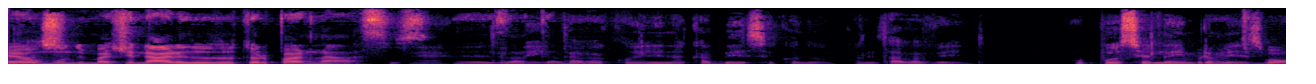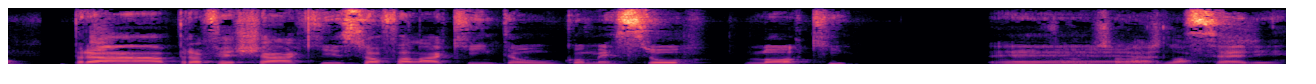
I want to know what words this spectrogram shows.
É o mundo imaginário do Dr. Parnassus. É, também estava com ele na cabeça quando, quando estava vendo. O pôster lembra Muito mesmo. bom. Pra, pra fechar aqui, só falar aqui então. Começou Loki. É, Vamos falar de Loki. Série.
